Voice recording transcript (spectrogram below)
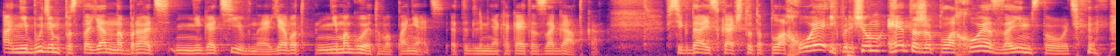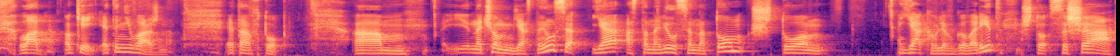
а не будем постоянно брать негативное. Я вот не могу этого понять. Это для меня какая-то загадка всегда искать что-то плохое, и причем это же плохое заимствовать. Ладно, окей, это не важно. Это автоп. Um, и на чем я остановился? Я остановился на том, что Яковлев говорит, что США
